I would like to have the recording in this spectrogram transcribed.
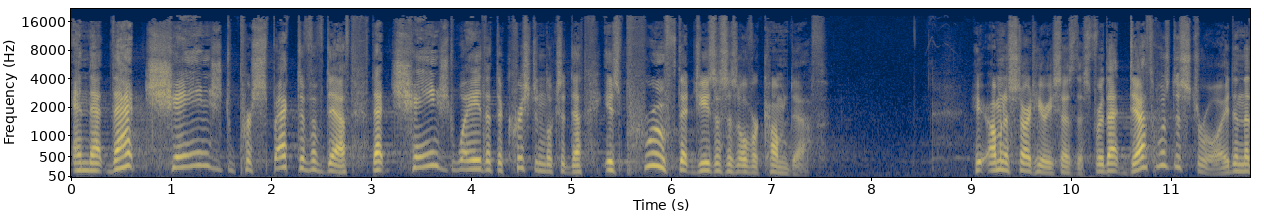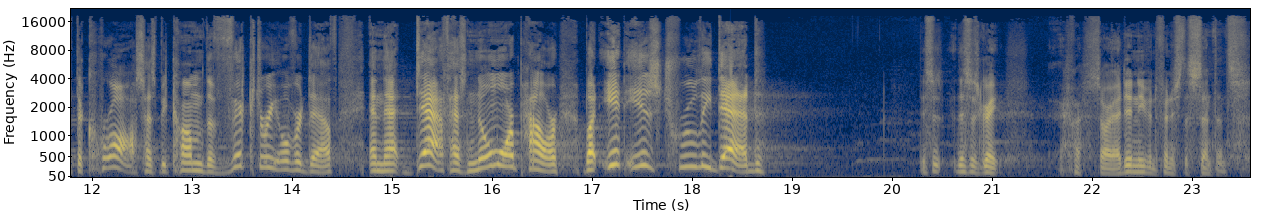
and that that changed perspective of death, that changed way that the Christian looks at death, is proof that Jesus has overcome death. Here, I'm going to start here. He says this For that death was destroyed, and that the cross has become the victory over death, and that death has no more power, but it is truly dead. This is, this is great. Sorry, I didn't even finish the sentence.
